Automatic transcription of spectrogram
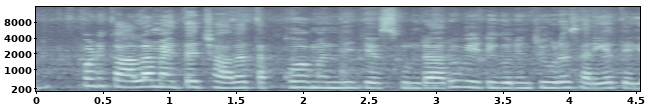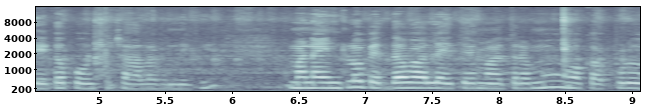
ఇప్పటి కాలం అయితే చాలా తక్కువ మంది చేసుకుంటారు. వీటి గురించి కూడా సరిగా తెలియకపోవచ్చు చాలా మందికి. మన ఇంట్లో పెద్దవాళ్ళు అయితే మాత్రము ఒకప్పుడు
